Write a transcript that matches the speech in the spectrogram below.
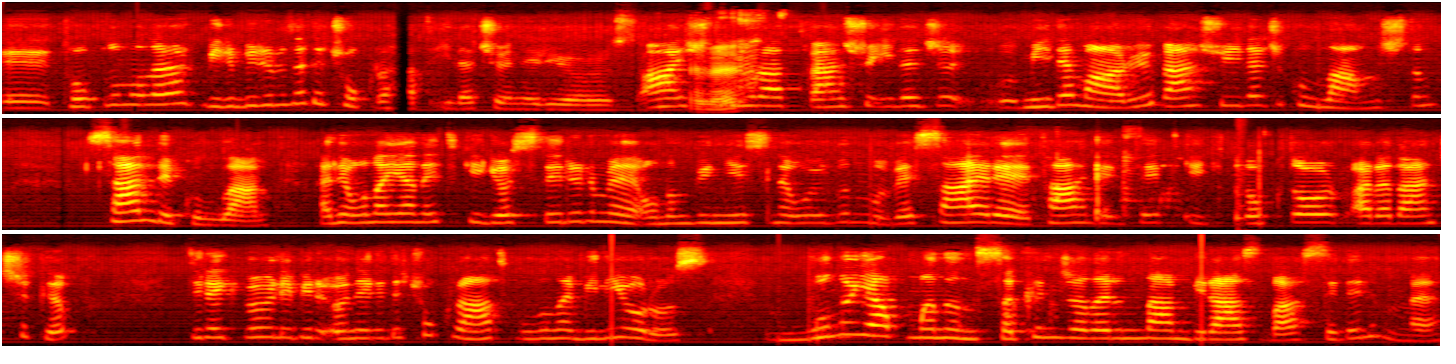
e, toplum olarak birbirimize de çok rahat ilaç öneriyoruz. Aa işte Evet. Murat ben şu ilacı midem ağrıyor ben şu ilacı kullanmıştım sen de kullan. Hani ona yan etki gösterir mi? Onun bünyesine uygun mu? Vesaire. Tahlil, tetkik, doktor aradan çıkıp direkt böyle bir öneride çok rahat bulunabiliyoruz. Bunu yapmanın sakıncalarından biraz bahsedelim mi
